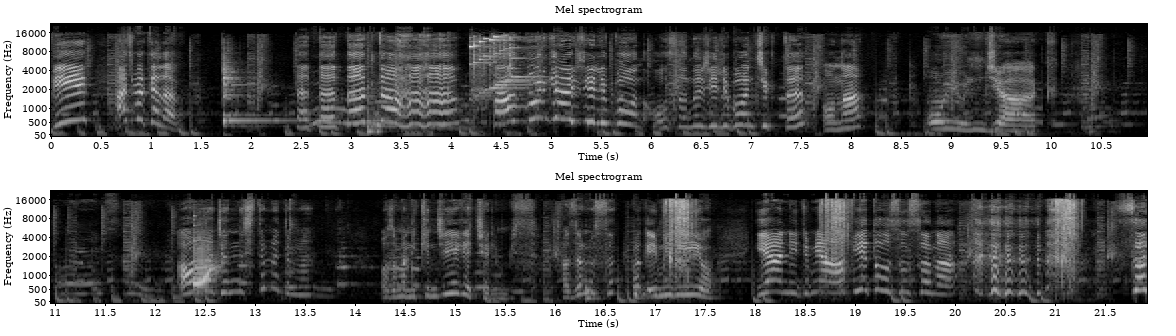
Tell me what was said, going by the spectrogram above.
1. Aç bakalım. Ta ta ta ta. Hamburger jelibon. O sana jelibon çıktı. Ona oyuncak. Aa canın istemedi mi? O zaman ikinciye geçelim biz. Hazır mısın? Bak Emir yiyor. Ya anneciğim ya afiyet olsun sana. Sen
